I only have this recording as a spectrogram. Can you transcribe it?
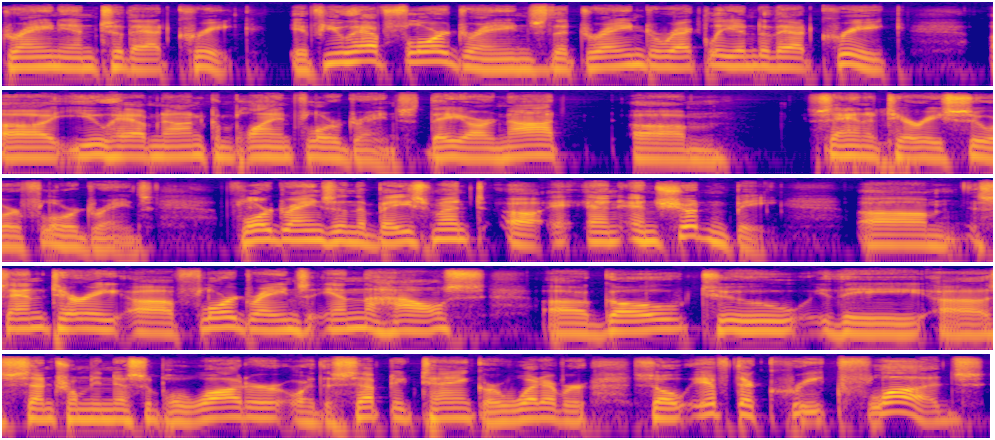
drain into that creek. If you have floor drains that drain directly into that creek, uh, you have non compliant floor drains. They are not um, sanitary sewer floor drains. Floor drains in the basement, uh, and, and shouldn't be. Um, sanitary uh, floor drains in the house uh, go to the uh, central municipal water or the septic tank or whatever. So if the creek floods,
